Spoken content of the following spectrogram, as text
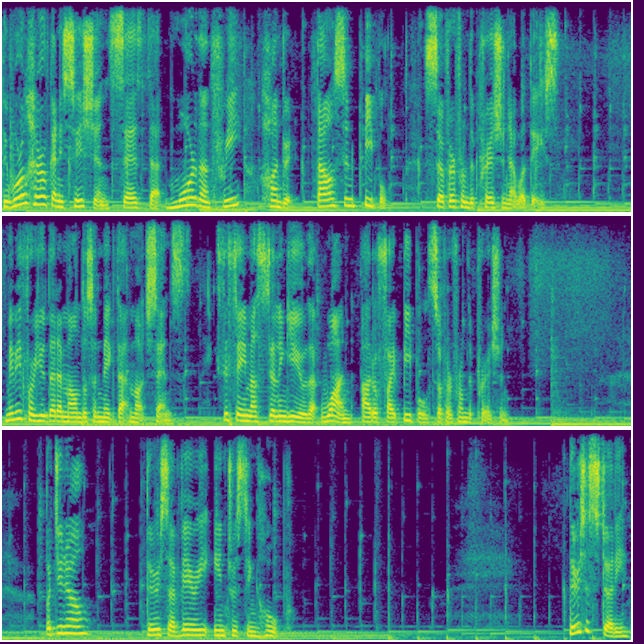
The World Health Organization says that more than 300,000 people suffer from depression nowadays. Maybe for you that amount doesn't make that much sense. It's the same as telling you that one out of five people suffer from depression. But you know, there is a very interesting hope. There is a study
